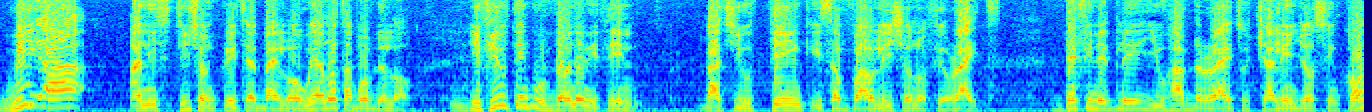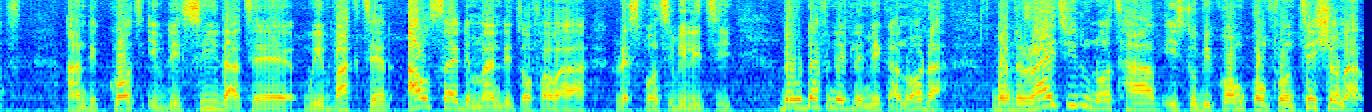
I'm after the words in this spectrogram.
We are an institution created by law. We are not above the law. Mm. If you think we've done anything that you think is a violation of your rights, definitely you have the right to challenge us in court. And the court, if they see that uh, we've acted outside the mandate of our responsibility, they will definitely make an order. But the right you do not have is to become confrontational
